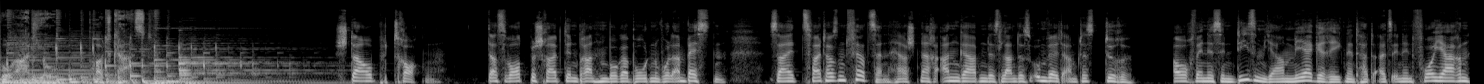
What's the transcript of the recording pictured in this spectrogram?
Inforadio Podcast. Staub trocken. Das Wort beschreibt den Brandenburger Boden wohl am besten. Seit 2014 herrscht nach Angaben des Landesumweltamtes Dürre. Auch wenn es in diesem Jahr mehr geregnet hat als in den Vorjahren,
